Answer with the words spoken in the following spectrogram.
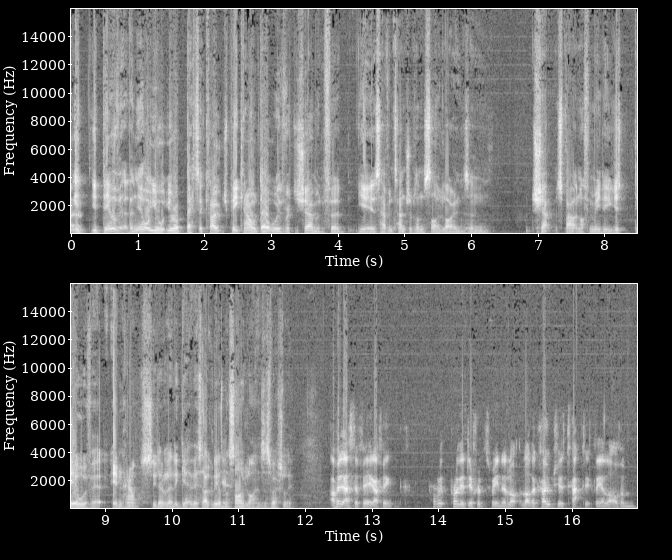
uh, think you, you deal with it, don't you? Or you're, you're a better coach. Pete Carroll dealt with Richard Sherman for years, having tantrums on the sidelines and spouting off in media. You just deal with it in house. You don't let it get this ugly on Yeah. the sidelines, especially. I think that's the thing. I think probably, probably the difference between a lot, a lot of the coaches tactically, a lot of them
